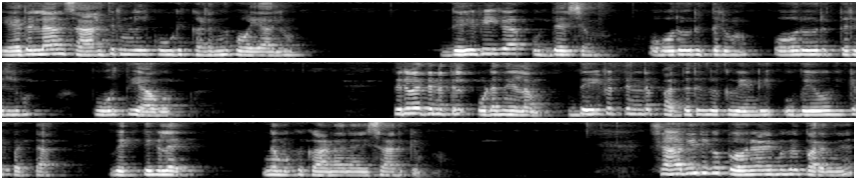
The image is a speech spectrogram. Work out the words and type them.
ഏതെല്ലാം സാഹചര്യങ്ങളിൽ കൂടി കടന്നു പോയാലും ദൈവിക ഉദ്ദേശം ഓരോരുത്തരും ഓരോരുത്തരിലും പൂർത്തിയാകും. തിരുവചനത്തിൽ ഉടനീളം ദൈവത്തിന്റെ പദ്ധതികൾക്ക് വേണ്ടി ഉപയോഗിക്കപ്പെട്ട വ്യക്തികളെ നമുക്ക് കാണാനായി സാധിക്കും. ശാരീരിക പോരായ്മകൾ പറഞ്ഞ്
